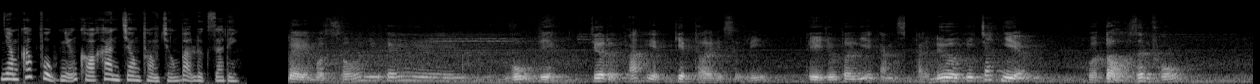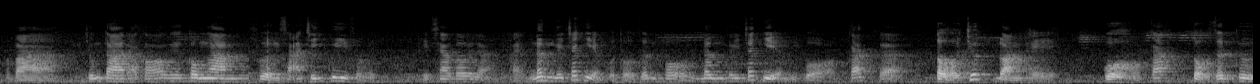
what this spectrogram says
nhằm khắc phục những khó khăn trong phòng chống bạo lực gia đình. Về một số những cái vụ việc chưa được phát hiện kịp thời để xử lý thì chúng tôi nghĩ rằng phải đưa cái trách nhiệm của tổ dân phố và chúng ta đã có cái công an phường xã chính quy rồi thì theo tôi là phải nâng cái trách nhiệm của tổ dân phố nâng cái trách nhiệm của các ờ, tổ chức đoàn thể của các tổ dân cư,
